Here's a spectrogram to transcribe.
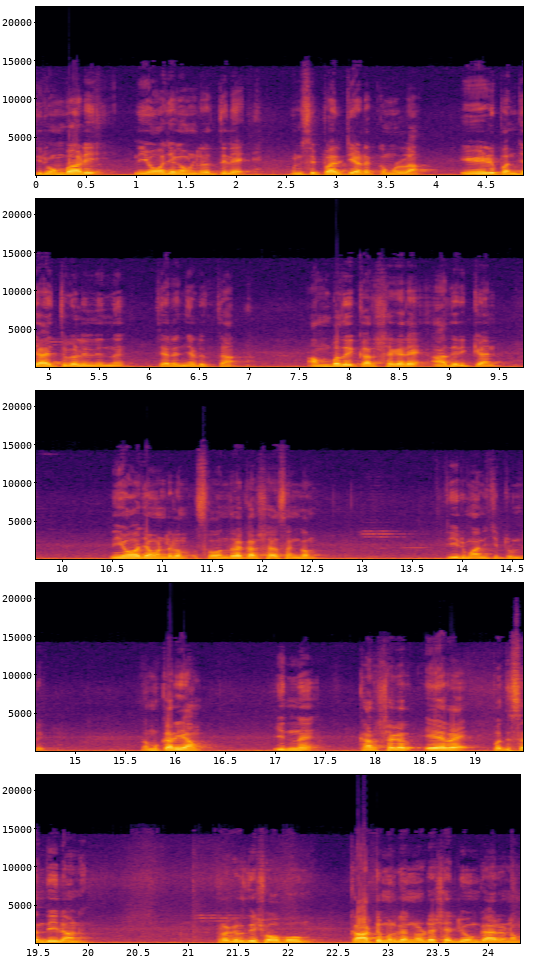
തിരുവമ്പാടി നിയോജക മണ്ഡലത്തിലെ മുനിസിപ്പാലിറ്റി അടക്കമുള്ള ഏഴ് പഞ്ചായത്തുകളിൽ നിന്ന് തിരഞ്ഞെടുത്ത അമ്പത് കർഷകരെ ആദരിക്കാൻ നിയോജകമണ്ഡലം സ്വതന്ത്ര കർഷക സംഘം തീരുമാനിച്ചിട്ടുണ്ട്. നമുക്കറിയാം ഇന്ന് കർഷകർ ഏറെ പ്രതിസന്ധിയിലാണ്. പ്രകൃതിക്ഷോഭവും കാട്ടുമൃഗങ്ങളുടെ ശല്യവും കാരണം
